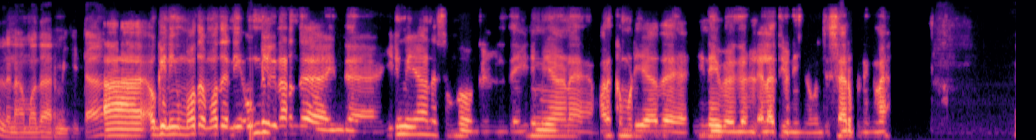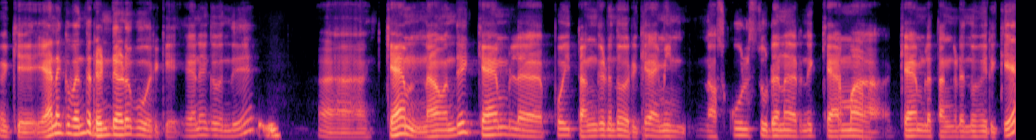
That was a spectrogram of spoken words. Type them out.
இல்ல நான் முத ஆரம்பிக்கிட்டா? ஓகே நீங்க முத முத நீ உங்களுக்கு நடந்த இந்த இனிமையான சம்பவங்கள் இந்த இனிமையான மறக்க முடியாத நினைவுகள் எல்லாத்தையும் நீங்க கொஞ்சம் ஷேர் பண்ணுங்களேன். ஓகே எனக்கு வந்து ரெண்டு அனுபவம் இருக்கு. எனக்கு வந்து கேம். நான் வந்து கேம்ப்ல போய் தங்கினதும் இருக்கு. ஐ மீன் நான் ஸ்கூல் ஸ்டூடெண்டா இருந்து கேமா கேம்ப்ல தங்கினதும் இருக்கு.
